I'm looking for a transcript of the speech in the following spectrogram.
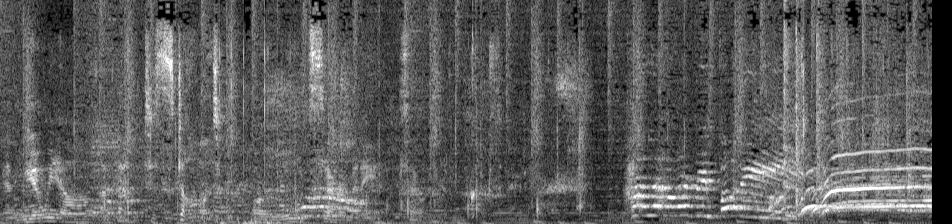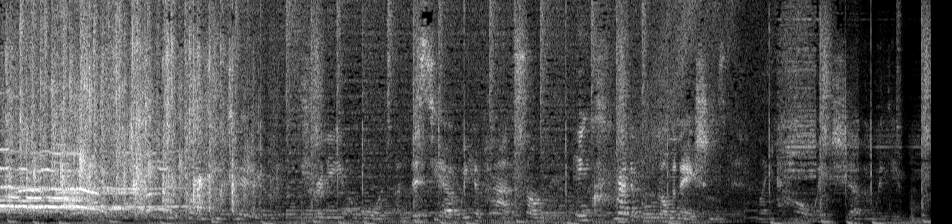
And here we are, about to start our award ceremony. incredible nominations. And I can't wait to share them with you.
